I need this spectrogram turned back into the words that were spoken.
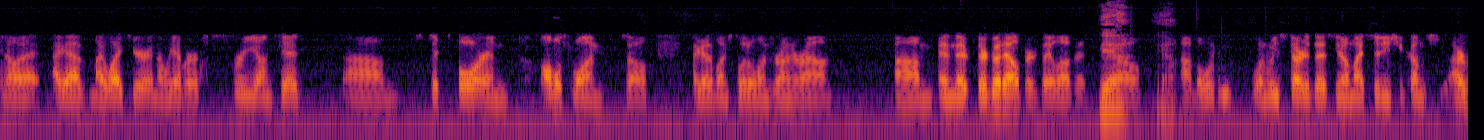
You know, I, I have my wife here, and then we have our three young kids, um, six, four, and almost one. So I got a bunch of little ones running around, um, and they're they're good helpers. They love it. Yeah. So, Yeah. uh, but when we, when we started this, you know, my city, she comes, our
